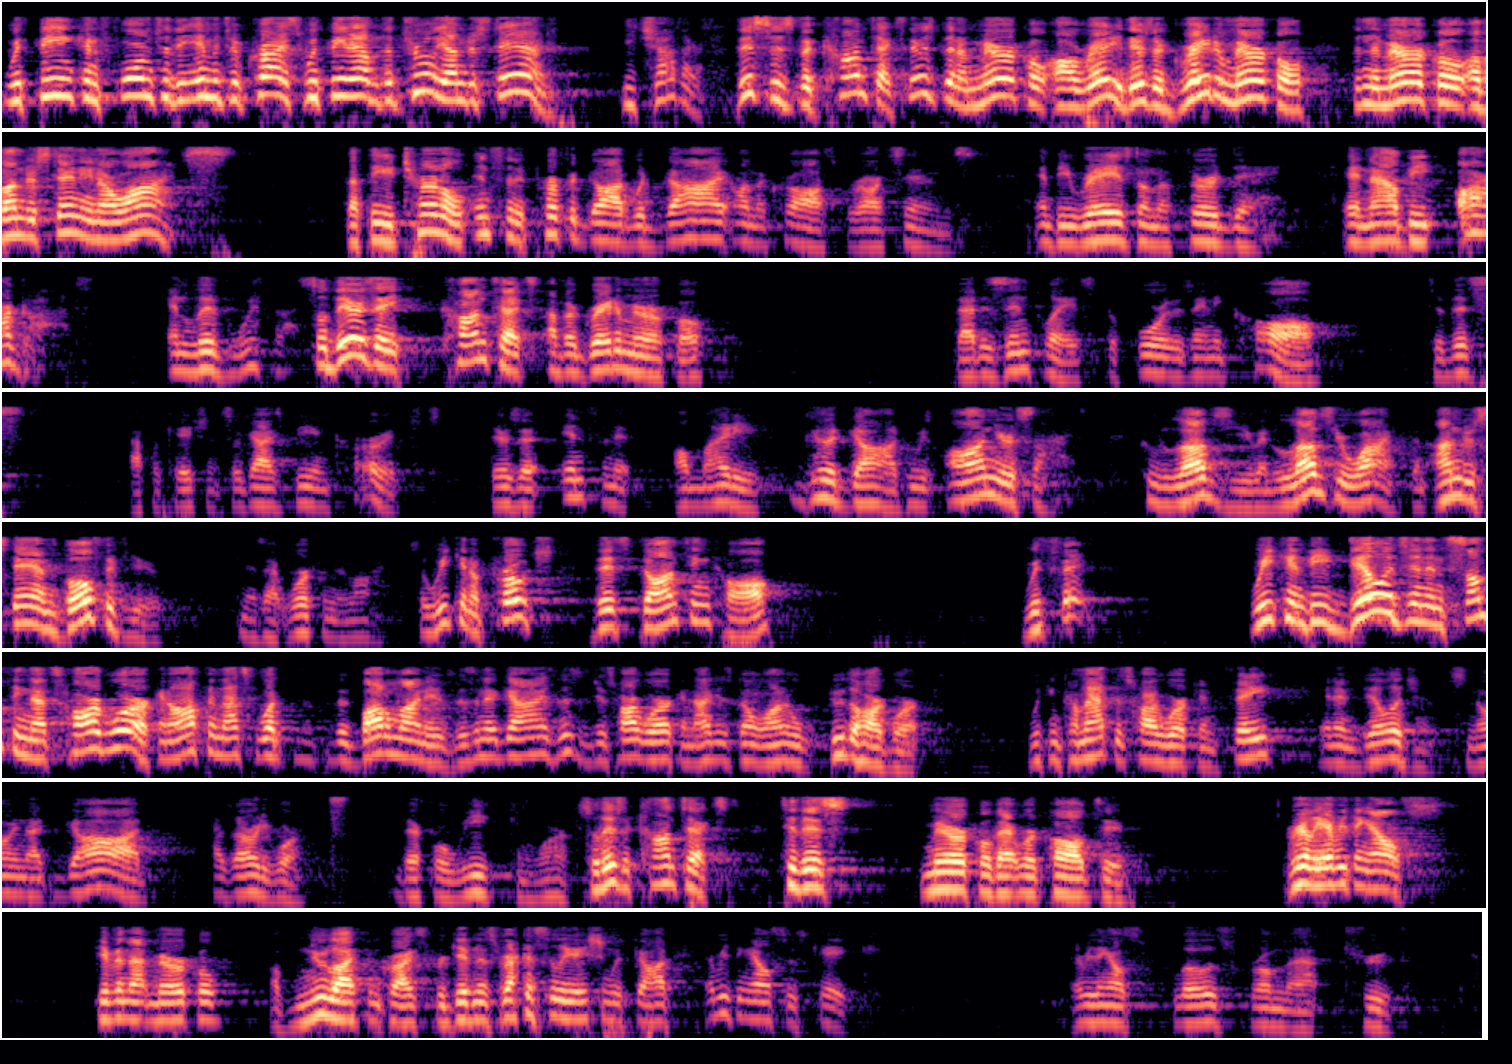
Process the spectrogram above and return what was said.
with being conformed to the image of Christ, with being able to truly understand each other. This is the context. There's been a miracle already. There's a greater miracle than the miracle of understanding our wives. That the eternal, infinite, perfect God would die on the cross for our sins and be raised on the third day and now be our God and live with us. So there's a context of a greater miracle that is in place before there's any call to this application. So guys, be encouraged. There's an infinite almighty, good God who's on your side, who loves you and loves your wife and understands both of you and is at work in your life. So we can approach this daunting call with faith. We can be diligent in something that's hard work, and often that's what the bottom line is, isn't it, guys? This is just hard work, and I just don't want to do the hard work. We can come at this hard work in faith and in diligence, knowing that God has already worked. Therefore, we can work. So there's a context to this miracle that we're called to. Really, everything else, given that miracle of new life in Christ, forgiveness, reconciliation with God, everything else is cake. Everything else flows from that truth.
